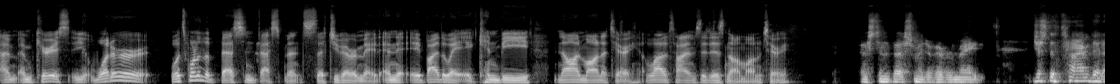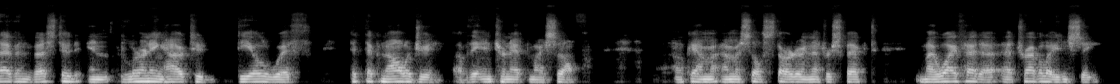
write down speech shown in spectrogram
I'm I'm curious, what are what's one of the best investments that you've ever made? And it, by the way, it can be non-monetary. A lot of times, it is non-monetary. Best investment I've ever made. Just the time that I've invested in learning how to deal with the technology of the internet myself. Okay, I'm, I'm a self starter in that respect. My wife had a, a travel agency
